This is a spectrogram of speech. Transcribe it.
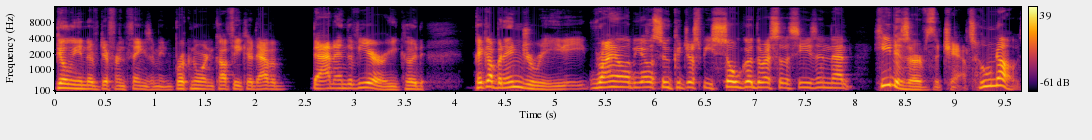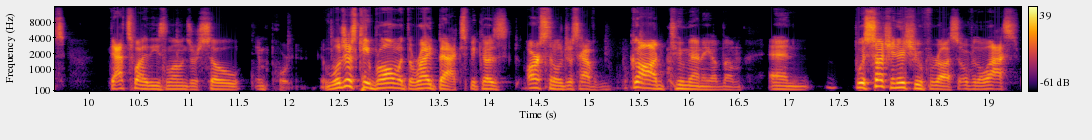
billion of different things. I mean, Brooke Norton Cuffy could have a bad end of year. He could pick up an injury. Ryan Alebiosu could just be so good the rest of the season that he deserves the chance. Who knows? That's why these loans are so important. We'll just keep rolling with the right backs because Arsenal just have god too many of them, and was such an issue for us over the last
